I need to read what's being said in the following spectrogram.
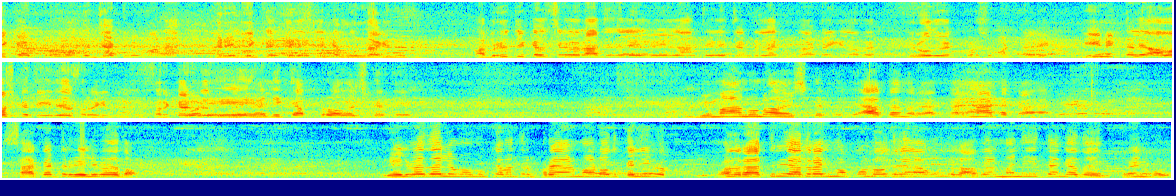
ಹೆಲಿಕಾಪ್ಟರ್ ಒಂದು ಜೆಟ್ ವಿಮಾನ ಖರೀದಲಿಕ್ಕೆ ಖರೀದಿಸಲಿಕ್ಕೆ ಮುಂದಾಗಿದೆ ಸರ್. ಅಭಿವೃದ್ಧಿ ಕೆಲಸಗಳು ರಾಜ್ಯದಲ್ಲಿ ಎಲ್ಲೂ ಇಲ್ಲ ಅಂತೇಳಿ ಜನರಲ್ ಕೂಗಾಟ ಆಗಿಲ್ಲ ವಿರೋಧ ವ್ಯಕ್ತಪಡಿಸುವ ಮಟ್ಟದಲ್ಲಿ. ಈ ನಿಟ್ಟಿನಲ್ಲಿ ಅವಶ್ಯಕತೆ ಇದೆ ಸರ್ ಆಗಿದ್ರೆ ಸರ್ಕಾರ ಹೆಲಿಕಾಪ್ಟರ್ ಅವಶ್ಯಕತೆ ಇಲ್ಲ. ವಿಮಾನನೂ ಅವಶ್ಯಕತೆ ಇಲ್ಲ. ಯಾಕಂದ್ರೆ ಕರ್ನಾಟಕ ಸಾಕಷ್ಟು ರೈಲ್ವೆ ಅದಾವ. ರೈಲ್ವೆದಲ್ಲಿ ಮುಖ್ಯಮಂತ್ರಿ ಪ್ರಯಾಣ ಮಾಡೋದು ಕಲಿಬೇಕು. ಒಂದು ರಾತ್ರಿ ಅದ್ರಾಗ ಮಕ್ಕೊಂಡು ಹೋದ್ರೆ ಆಗುದಿಲ್ಲ ಅದೇ ಮನೆ ಇದ್ದಂಗೆ ಅದ ಟ್ರೈನ್ಗಳು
